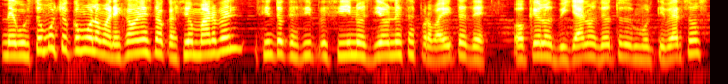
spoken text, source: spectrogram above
me gustó mucho cómo lo manejaron en esta ocasión Marvel. Siento que sí, sí nos dieron estas probaditas de, ok, los villanos de otros multiversos.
